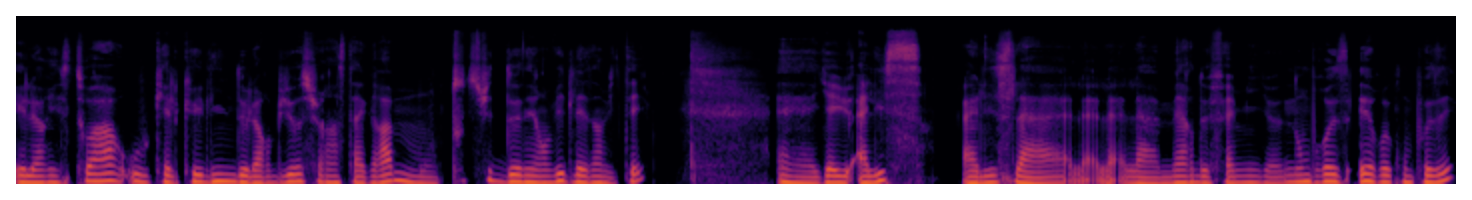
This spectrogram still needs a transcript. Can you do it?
leur histoire ou quelques lignes de leur bio sur Instagram m'ont tout de suite donné envie de les inviter. Il y a eu Alice, Alice, la, la mère de famille nombreuse et recomposée.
